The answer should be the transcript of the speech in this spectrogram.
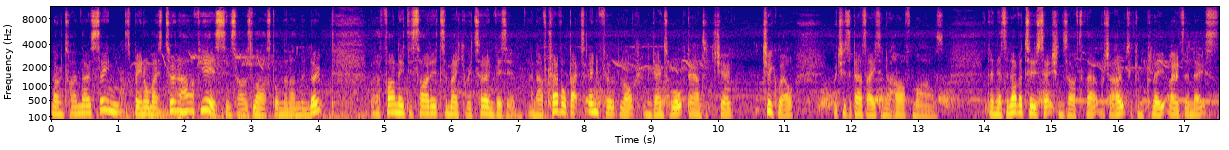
Long time no seen. It's been almost two and a half years since I was last on the London Loop, but I finally decided to make a return visit and I've travelled back to Enfield Lock and going to walk down to Ch Chigwell, which is about eight and a half miles. Then there's another two sections after that, which I hope to complete over the next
